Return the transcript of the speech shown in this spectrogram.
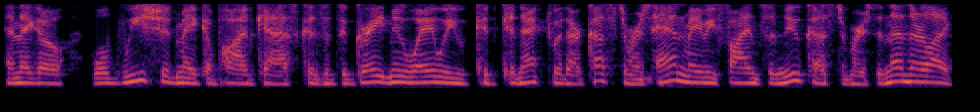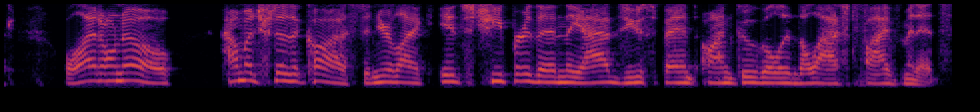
And they go, Well, we should make a podcast because it's a great new way we could connect with our customers and maybe find some new customers. And then they're like, Well, I don't know. How much does it cost? And you're like, it's cheaper than the ads you spent on Google in the last five minutes.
